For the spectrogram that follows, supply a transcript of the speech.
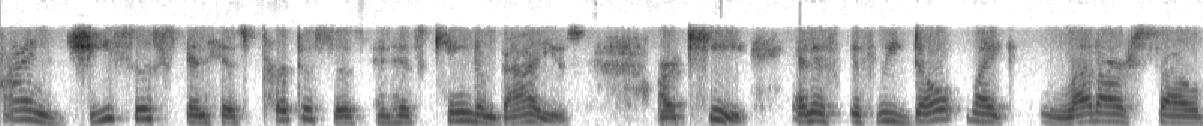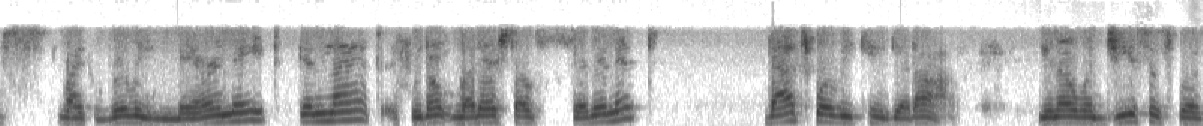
time, Jesus and his purposes and his kingdom values are key. And if, if we don't like let ourselves like really marinate in that, if we don't let ourselves sit in it, that's where we can get off. You know, when Jesus was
